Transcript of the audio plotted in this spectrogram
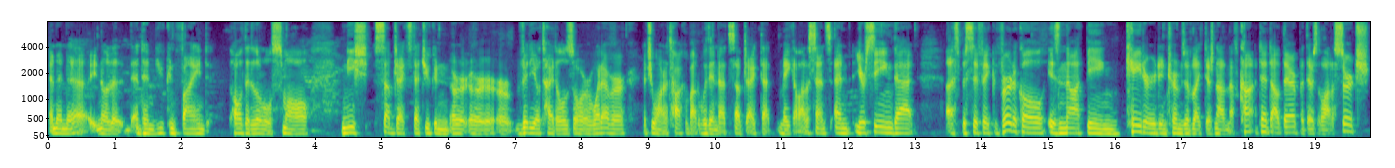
and then uh, you know, the, and then you can find all the little small niche subjects that you can or, or, or, video titles or whatever that you want to talk about within that subject that make a lot of sense. And you're seeing that a specific vertical is not being catered in terms of like there's not enough content out there but there's a lot of search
